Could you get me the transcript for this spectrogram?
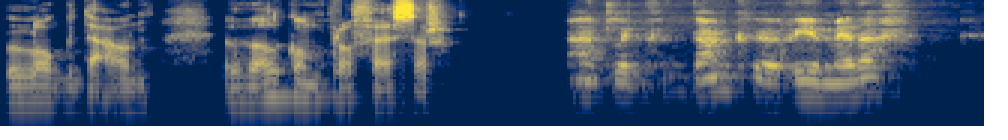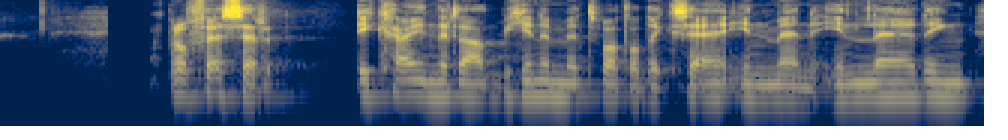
lockdown. Welkom, professor. Hartelijk dank. Eh, goedemiddag. Professor, ik ga inderdaad beginnen met wat ik zei in mijn inleiding.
